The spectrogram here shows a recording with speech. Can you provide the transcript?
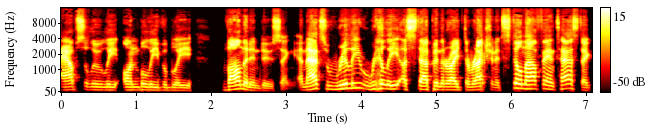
absolutely unbelievably vomit inducing. And that's really, really a step in the right direction. It's still not fantastic,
